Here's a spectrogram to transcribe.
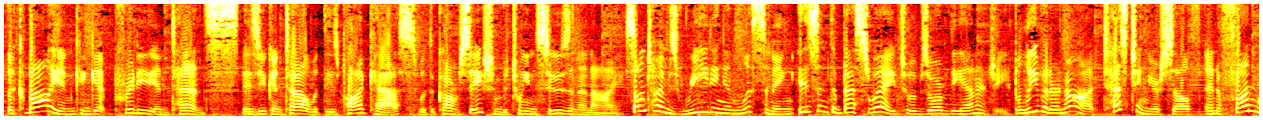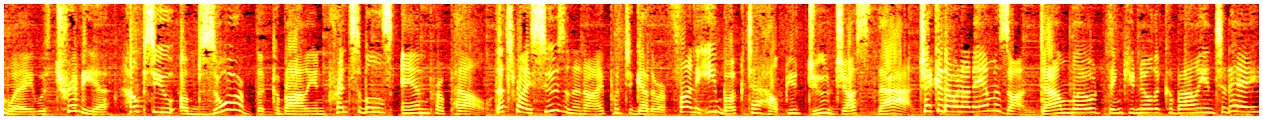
The Kybalion can get pretty intense, as you can tell with these podcasts, with the conversation between Susan and I. Sometimes reading and listening isn't the best way to absorb the energy. Believe it or not, testing yourself in a fun way with trivia helps you absorb the Kybalion principles and propel. That's why Susan and I put together a fun ebook to help you do just that. Check it out on Amazon. Download Think You Know the Kybalion today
